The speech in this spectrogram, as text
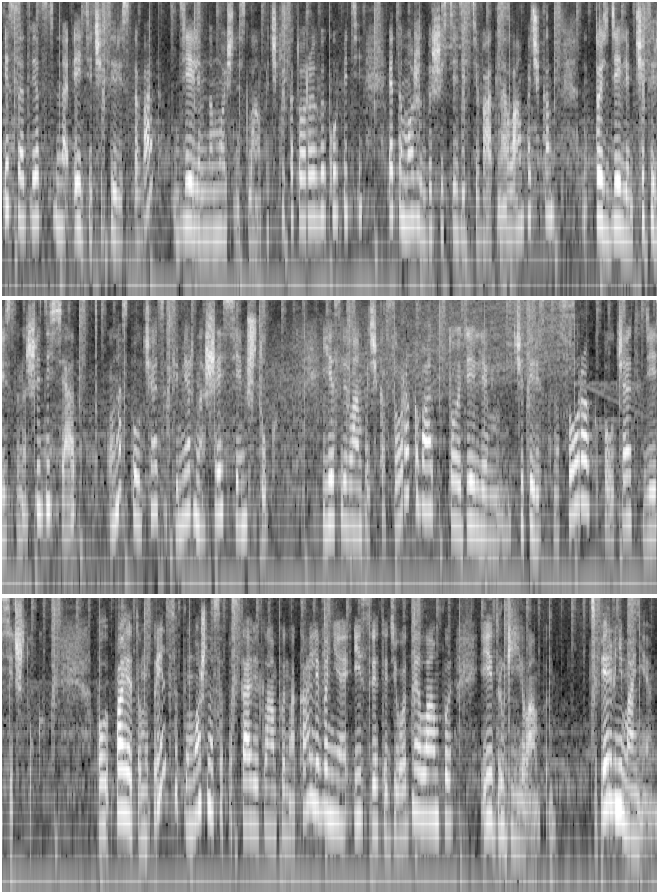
И, соответственно, эти 400 ватт делим на мощность лампочки, которую вы купите. Это может быть 60-ваттная лампочка. То есть делим 400 на 60. У нас получается примерно 6-7 штук. Если лампочка 40 ватт, то делим 400 на 40, получается 10 штук. По этому принципу можно сопоставить лампы накаливания и светодиодные лампы и другие лампы. Теперь внимание!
